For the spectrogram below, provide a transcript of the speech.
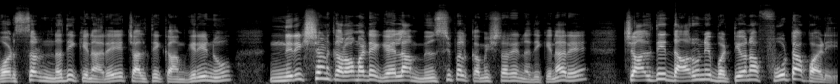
વડસર નદી કિનારે ચાલતી કામગીરીનું નિરીક્ષણ કરવા માટે ગયેલા મ્યુનિસિપલ કમિશનરે નદી કિનારે ચાલતી દારૂની ભટ્ટીઓના ફોટા પાડી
